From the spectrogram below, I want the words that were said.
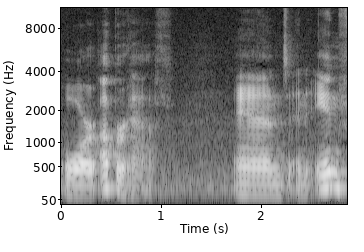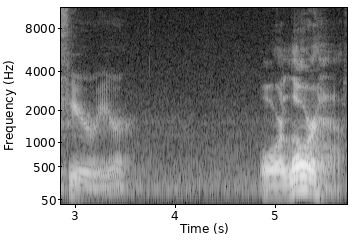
or upper half and an inferior or lower half.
